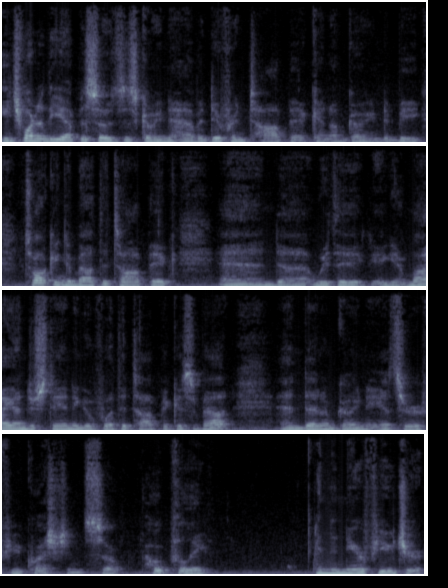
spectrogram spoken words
each one of the episodes is going to have a different topic, and I'm going to be talking about the topic and uh, with a, you know my understanding of what the topic is about, and then I'm going to answer a few questions. So hopefully, in the near future,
